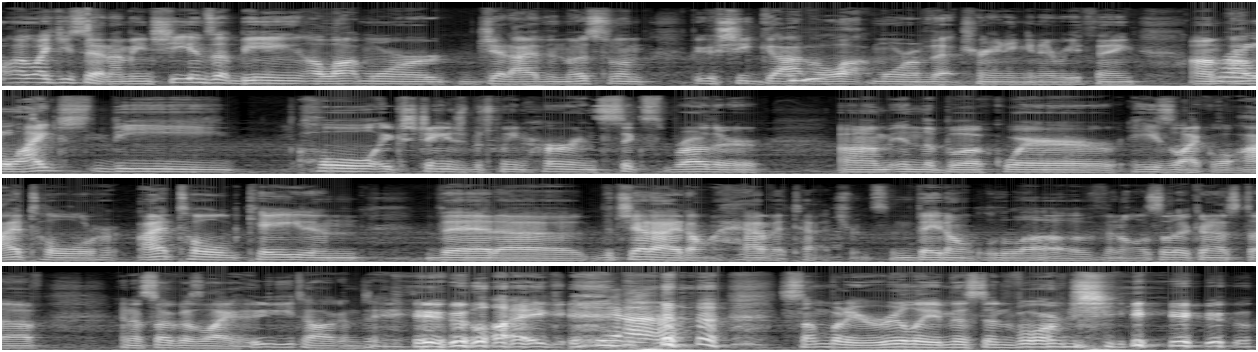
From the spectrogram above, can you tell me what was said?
like you said, I mean, she ends up being a lot more Jedi than most of them because she got a lot more of that training and everything. Um, I liked the whole exchange between her and Sixth Brother um, in the book where he's like, "Well, I told her, I told Kaeden that uh, the Jedi don't have attachments and they don't love and all this other kind of stuff." And Ahsoka's like, "Who are you talking to? like, Yeah. somebody really misinformed you."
